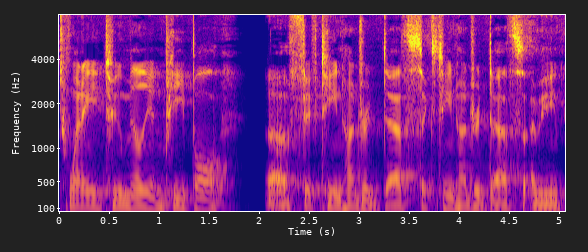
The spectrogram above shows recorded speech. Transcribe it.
22 million people, uh, 1,500 deaths, 1,600 deaths. I mean,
